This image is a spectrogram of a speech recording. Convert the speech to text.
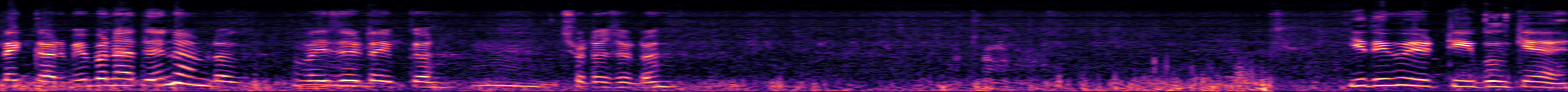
लाइक घर में बनाते हैं ना हम लोग वैसे टाइप का छोटा छोटा। अच्छा ये देखो ये टेबल क्या है?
